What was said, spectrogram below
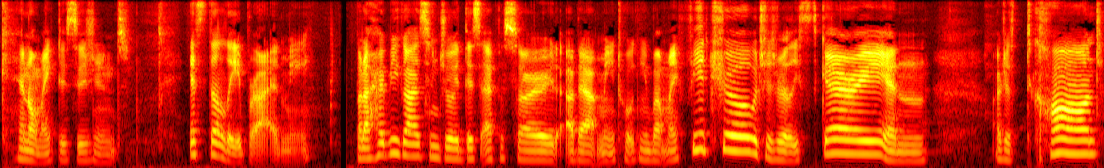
cannot make decisions. It's the Libra in me. But I hope you guys enjoyed this episode about me talking about my future, which is really scary and I just can't.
